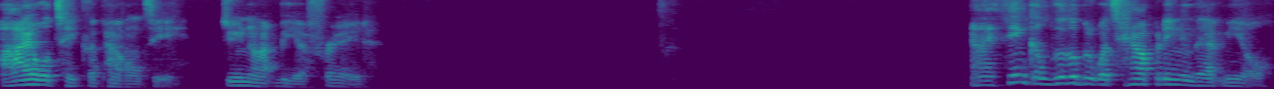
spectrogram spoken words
I will take the penalty. Do not be afraid. I think a little bit what's happening in that meal,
